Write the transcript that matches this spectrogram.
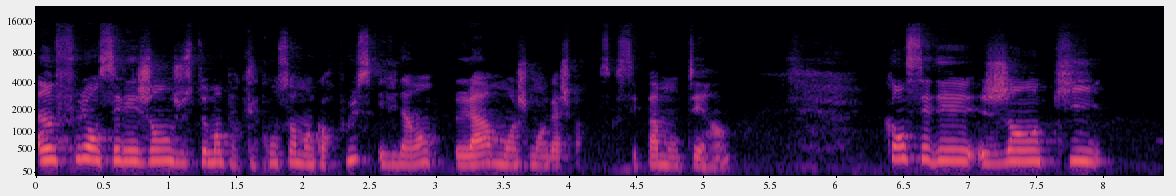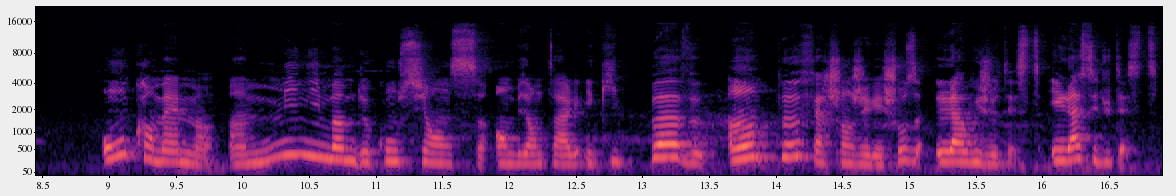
influencer les gens justement pour qu'ils consomment encore plus, évidemment, là, moi, je m'engage pas parce que c'est pas mon terrain quand c'est des gens qui ont quand même un minimum de conscience ambientale et qui peuvent un peu faire changer les choses, là oui je teste. Et là c'est du test.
